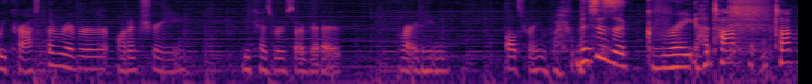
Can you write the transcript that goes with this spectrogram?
we crossed the river on a tree because we're so good at writing altering violence. This is a great top top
